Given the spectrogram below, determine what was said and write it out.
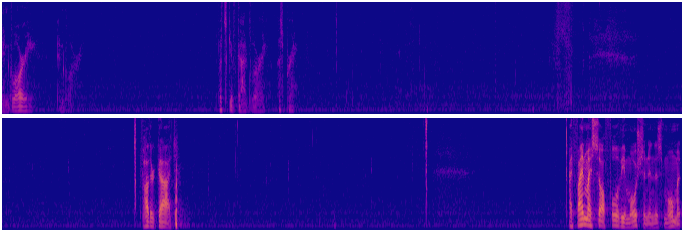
and glory and glory. Let's give God glory. Let's pray. Father God, I find myself full of emotion in this moment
